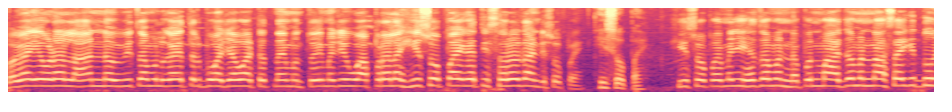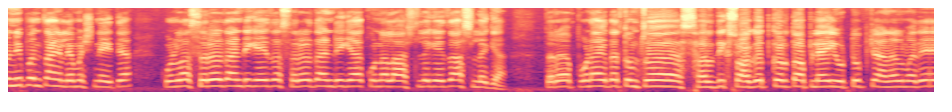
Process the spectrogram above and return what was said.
बघा एवढा लहान नववीचा मुलगा आहे तर बोजा वाटत नाही म्हणतोय. म्हणजे वापरायला ही सोपं आहे का? ती सरळ दांडी सोपं आहे? ही सोप आहे. ही सोपं आहे. म्हणजे ह्याचं म्हणणं पण माझं म्हणणं असं आहे की दोन्ही पण चांगल्या मशीन आहे त्या कोणाला सरळ दांडी घ्यायचं सरळ दांडी घ्या. कोणाला असलं घ्यायचं असलं घ्या. तर पुन्हा एकदा तुमचं हार्दिक स्वागत करतो आपल्या यूट्यूब चॅनलमध्ये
